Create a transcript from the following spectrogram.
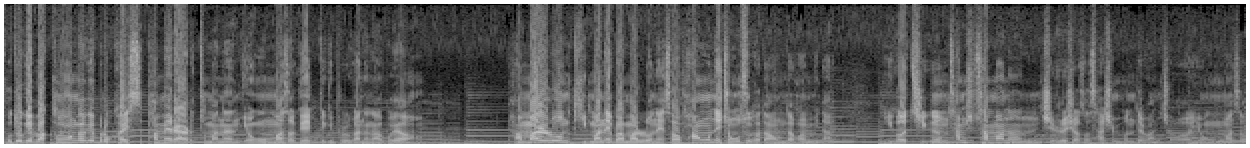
고독의 바쿤 환각의 브로카이스 파메르 아르투만은 영웅마석 획득이 불가능하고요. 바말론 기만의 바말론에서 황혼의 정수가 나온다고 합니다. 이거 지금 33만원 지르셔서 사신 분들 많죠? 영웅마석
